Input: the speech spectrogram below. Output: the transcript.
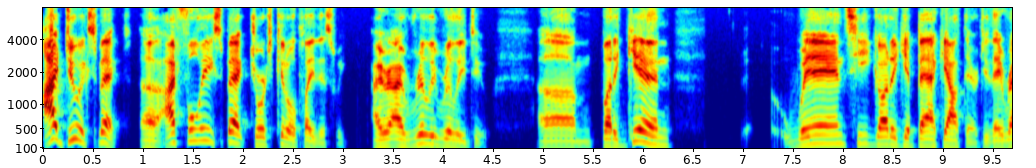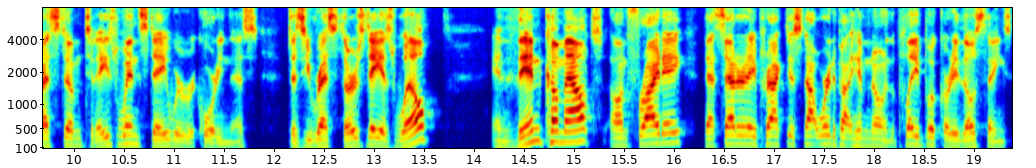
I do expect. Uh, I fully expect George Kittle to play this week. I, I really, really do. Um, but again, when's he got to get back out there? Do they rest him? Today's Wednesday. We're recording this. Does he rest Thursday as well? And then come out on Friday, that Saturday practice. Not worried about him knowing the playbook or any of those things,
